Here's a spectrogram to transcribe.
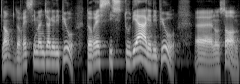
no? Dovresti mangiare di più, dovresti studiare di più, eh, non so,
